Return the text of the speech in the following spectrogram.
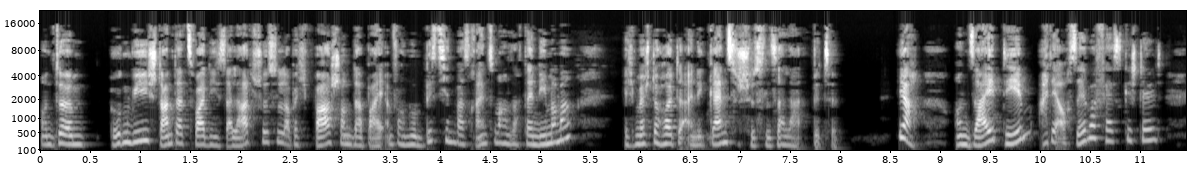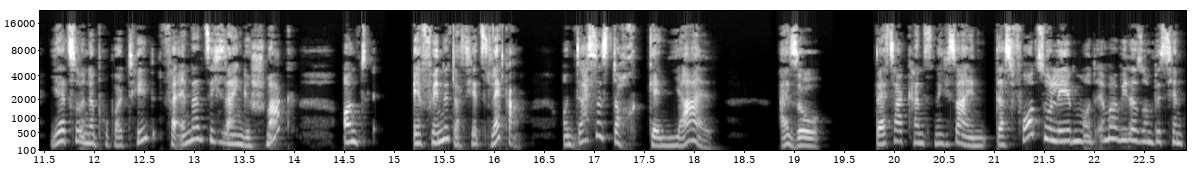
und ähm, irgendwie stand da zwar die Salatschüssel, aber ich war schon dabei, einfach nur ein bisschen was reinzumachen. Sagt er, nee Mama, ich möchte heute eine ganze Schüssel Salat bitte. Ja, und seitdem hat er auch selber festgestellt, jetzt so in der Pubertät verändert sich sein Geschmack und er findet das jetzt lecker. Und das ist doch genial. Also, besser kann es nicht sein, das vorzuleben und immer wieder so ein bisschen,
